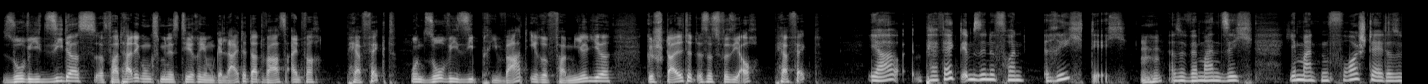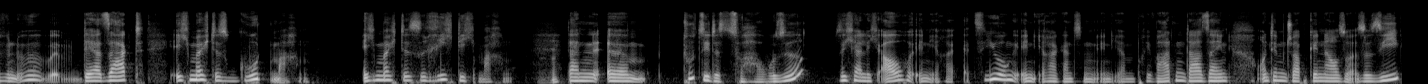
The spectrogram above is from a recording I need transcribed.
so wie sie das Verteidigungsministerium geleitet hat, war es einfach perfekt. Und so wie sie privat ihre Familie gestaltet, ist es für sie auch perfekt. Ja, perfekt im Sinne von richtig. Also wenn man sich jemanden vorstellt, also der sagt, ich möchte es gut machen, ich möchte es richtig machen, dann ähm, tut sie das zu Hause, sicherlich auch in ihrer Erziehung, in ihrer ganzen, in ihrem privaten Dasein und im Job genauso. Also sie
